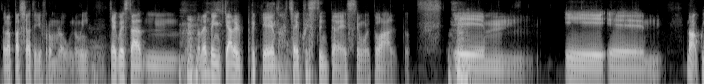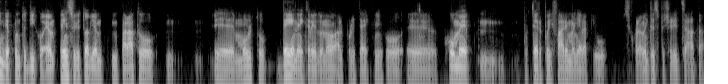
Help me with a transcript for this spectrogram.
sono appassionati di Formula 1. Quindi c'è questa, mh, mhmm, non è ben chiaro il perché, ma c'è questo interesse molto alto. E, ehm, e, e ehm, no, quindi appunto dico, è, penso che tu abbia imparato mhmm, eh, molto bene, credo, no? al Politecnico, eh, come mh, mhmm, poter poi fare in maniera più sicuramente specializzata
